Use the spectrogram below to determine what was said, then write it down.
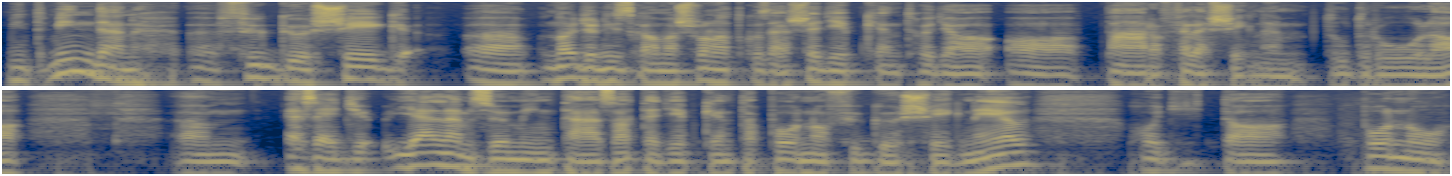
Mint minden függőség, nagyon izgalmas vonatkozás egyébként, hogy a, a pár, a feleség nem tud róla. Ez egy jellemző mintázat egyébként a pornófüggőségnél, hogy itt a pornó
